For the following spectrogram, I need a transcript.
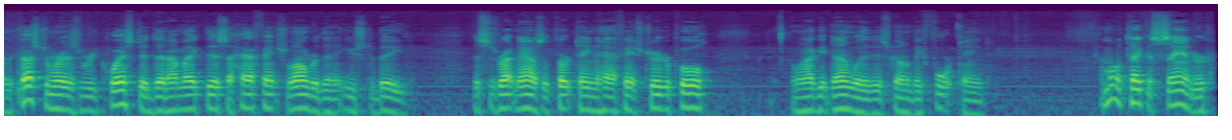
Now the customer has requested that I make this a half inch longer than it used to be. This is right now is a 13 and a half inch trigger pull when I get done with it, it's going to be 14. I'm going to take a sander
